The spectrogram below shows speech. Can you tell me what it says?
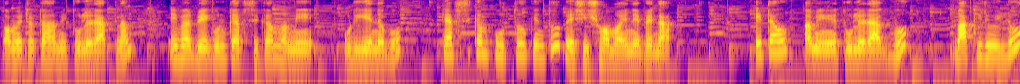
টমেটোটা আমি তুলে রাখলাম। এবার বেগুন, ক্যাপসিকাম আমি উড়িয়ে নেব। ক্যাপসিকাম পুড়তেও কিন্তু বেশি সময় নেবে না। এটাও আমি তুলে রাখব। বাকি রইল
